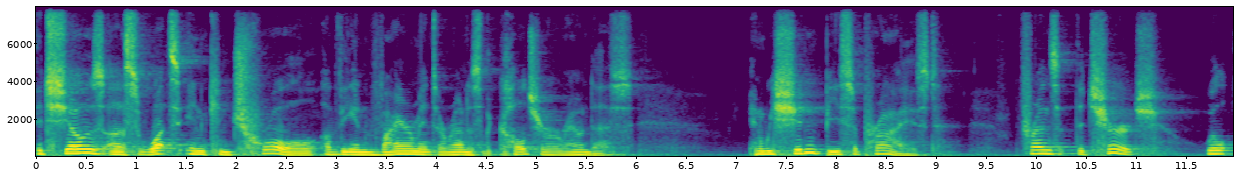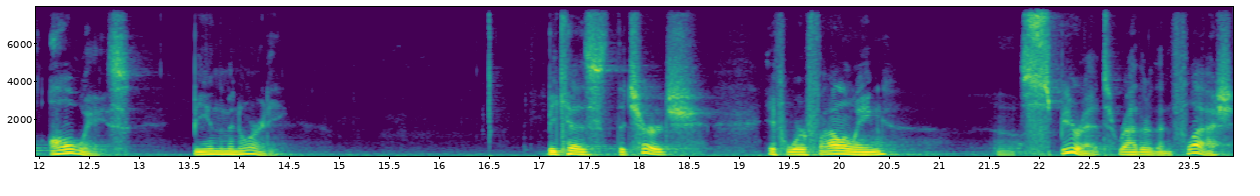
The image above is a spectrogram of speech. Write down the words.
It shows us what's in control of the environment around us, the culture around us. And we shouldn't be surprised. Friends, the church will always be in the minority. Because the church, if we're following spirit rather than flesh,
